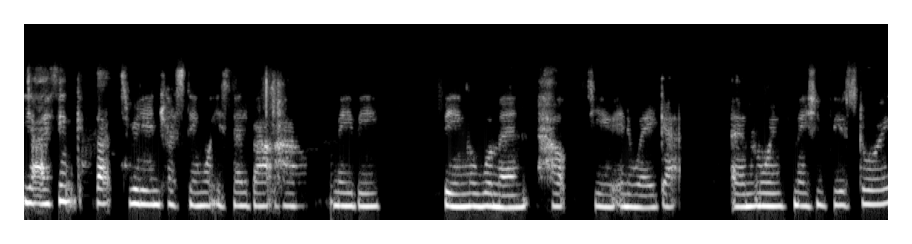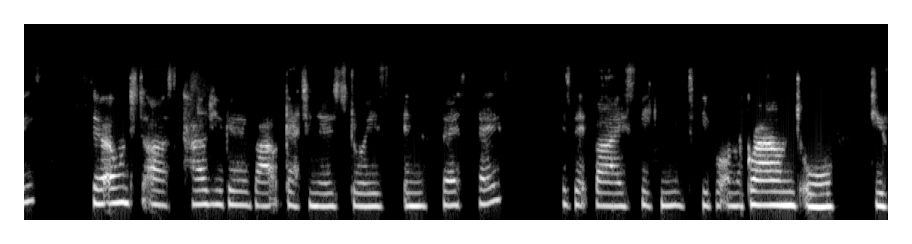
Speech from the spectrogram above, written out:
Yeah, I think that's really interesting what you said about how maybe being a woman helps you in a way get um, more information for your stories. So I wanted to ask, how do you go about getting those stories in the first place? Is it by speaking to people on the ground, or do you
